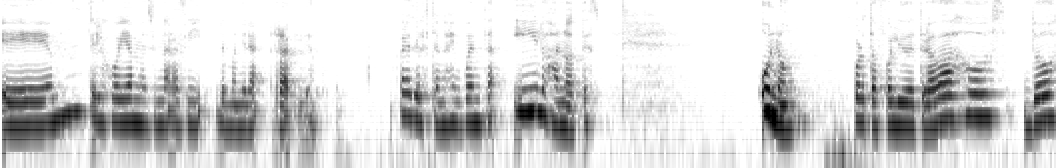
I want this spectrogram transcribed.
eh, te los voy a mencionar así de manera rápida para que los tengas en cuenta y los anotes. Uno, portafolio de trabajos. Dos,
